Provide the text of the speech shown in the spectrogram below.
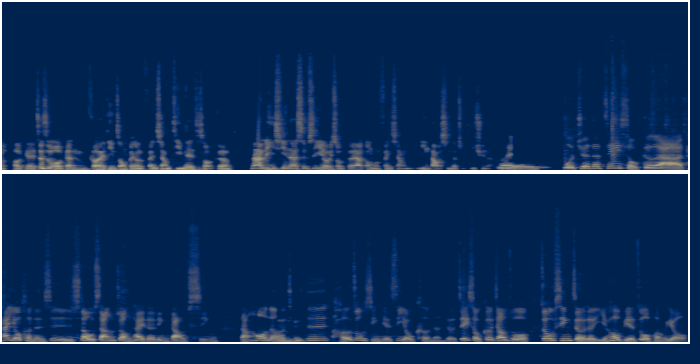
OK，这是我跟各位听众朋友的分享《体面》这首歌。那林夕呢，是不是也有一首歌要跟我们分享领导型的主题曲呢？对，我觉得这一首歌啊，它有可能是受伤状态的领导型。然后呢，其实合作型也是有可能的。这一首歌叫做周兴哲的《以后别做朋友》，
